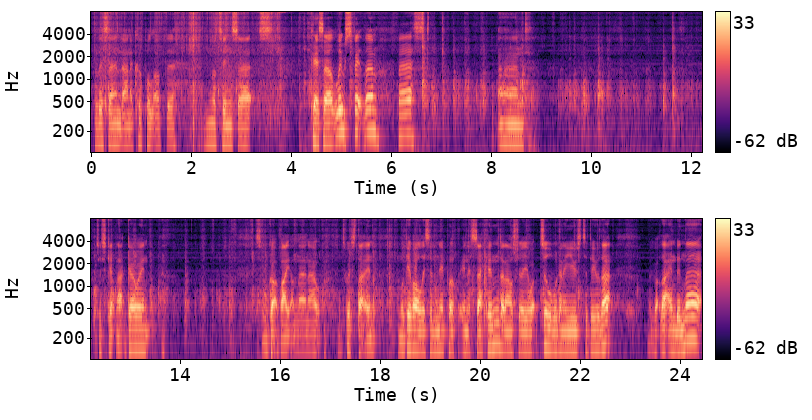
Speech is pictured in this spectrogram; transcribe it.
for this end and a couple of the nut inserts. Okay, so loose fit them first and just get that going. So we've got a bite on there now. I'll twist that in. We'll give all this a nip up in a second and I'll show you what tool we're going to use to do that. We've got that end in there.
